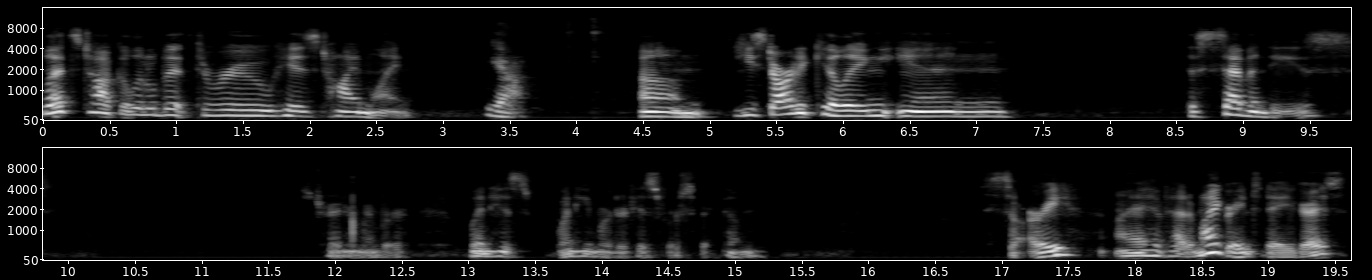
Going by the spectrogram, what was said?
let's talk a little bit through his timeline. Yeah. Um he started killing in the 70s just trying to remember when his when he murdered his first victim Sorry, I have had a migraine today, you guys,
